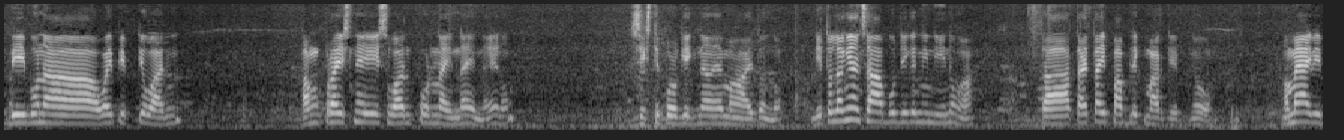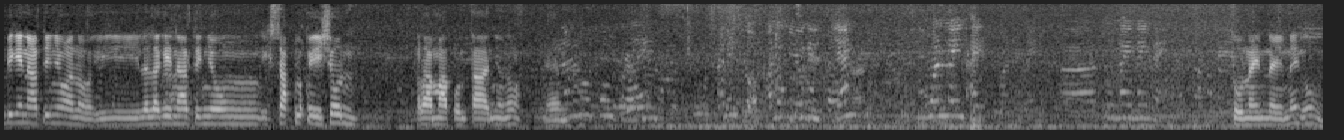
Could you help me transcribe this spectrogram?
Vivo na Y51. Ang price niya is 1499, ayun, no? 64 gig na yan, mga idol, no? Dito lang yan sa bodega ni Ninong, ha? Sa Taytay Public Market, no? Mamaya ibibigay natin yung ano, ilalagay natin yung exact location para mapuntahan nyo, no? Yan. Ano pong price? Alin ko? Anong yung yan? 219 ay 2999. 2999, oh.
